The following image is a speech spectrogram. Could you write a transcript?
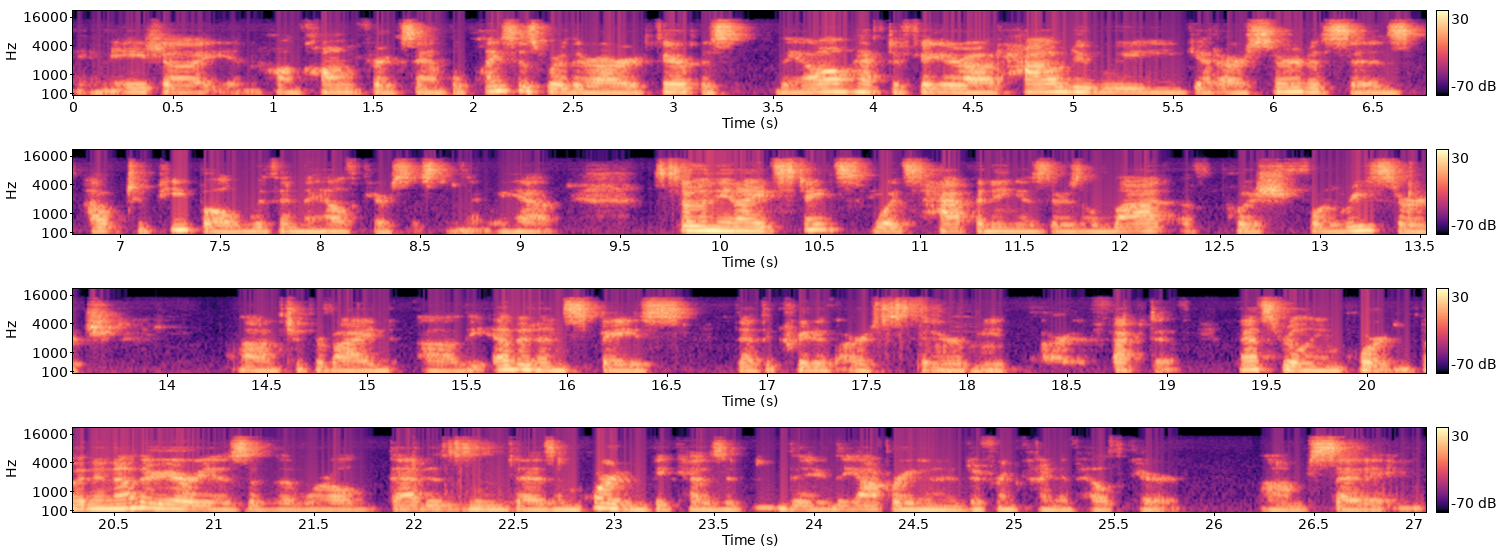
in Asia, in Hong Kong, for example, places where there are therapists. They all have to figure out how do we get our services out to people within the healthcare system that we have. So in the United States, what's happening is there's a lot of push for research uh, to provide uh, the evidence base that the creative arts therapies mm-hmm. are effective that's really important. But in other areas of the world, that isn't as important because it, they, they operate in a different kind of healthcare um, setting.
